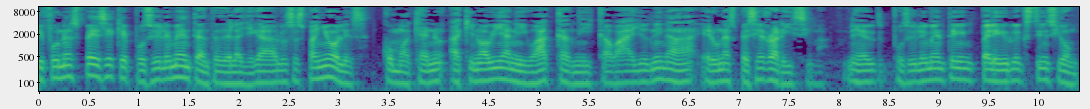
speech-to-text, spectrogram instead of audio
que fue una especie que posiblemente antes de la llegada de los españoles, como aquí, aquí no había ni vacas, ni caballos, ni nada, era una especie rarísima, eh, posiblemente en peligro de extinción,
